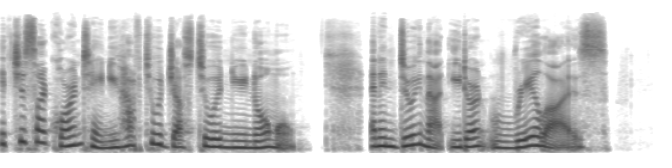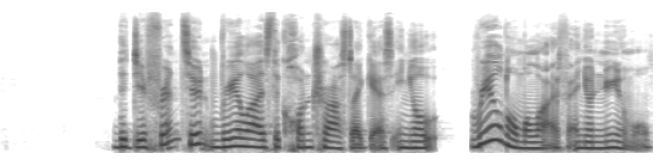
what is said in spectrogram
It's just like quarantine. You have to adjust to a new normal. And in doing that, you don't realize the difference. You don't realize the contrast, I guess, in your real normal life and your new normal.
